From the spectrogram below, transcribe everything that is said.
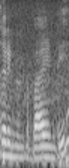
సరే బాయ్ అండి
